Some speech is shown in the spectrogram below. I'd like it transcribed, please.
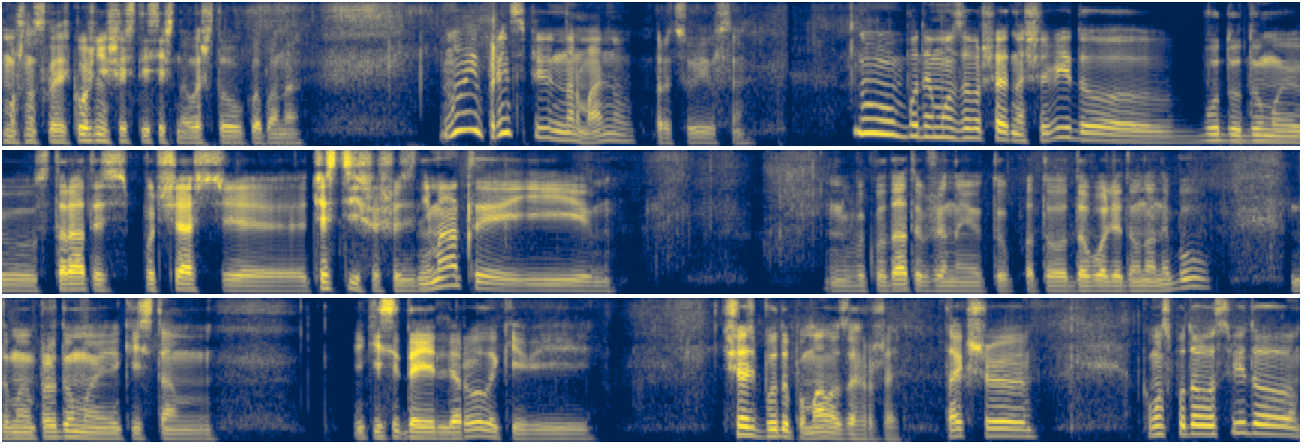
можна сказати, кожні 6 тисяч налаштовував клапана. Ну і в принципі нормально працює все. Ну, будемо завершати наше відео. Буду, думаю, старатись почаще, частіше щось знімати і викладати вже на YouTube. А то доволі давно не був. Думаю, придумаю якісь там якісь ідеї для роликів і щось буду помало загружати. Так що, кому сподобалось відео,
